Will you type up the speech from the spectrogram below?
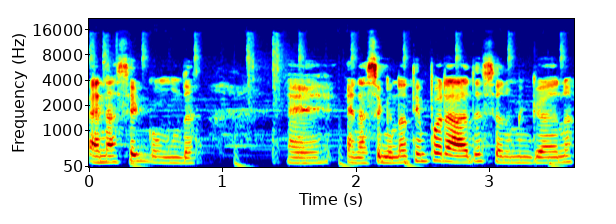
é na segunda. É, é na segunda temporada, se eu não me engano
